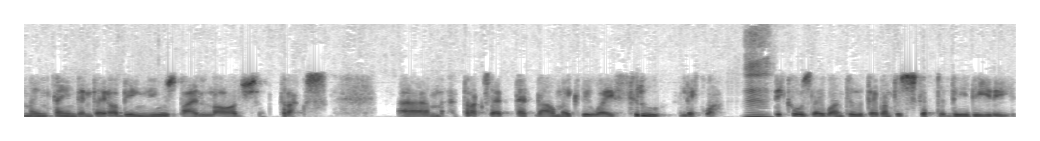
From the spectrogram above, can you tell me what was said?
maintain them. They are being used by large trucks, um, trucks that, that now make their way through Lekwa mm. because they want to they want to skip the the the,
